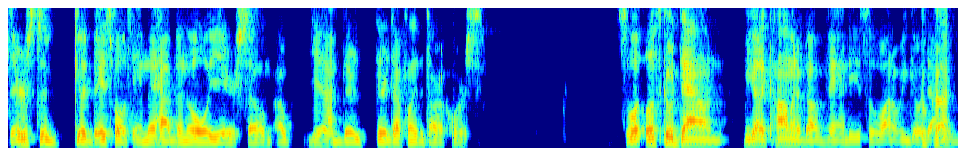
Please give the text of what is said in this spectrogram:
they're just a good baseball team. They have been the whole year. So uh, yeah, they're they're definitely the dark horse. So let, us go down. We got a comment about Vandy, so why don't we go okay. down to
